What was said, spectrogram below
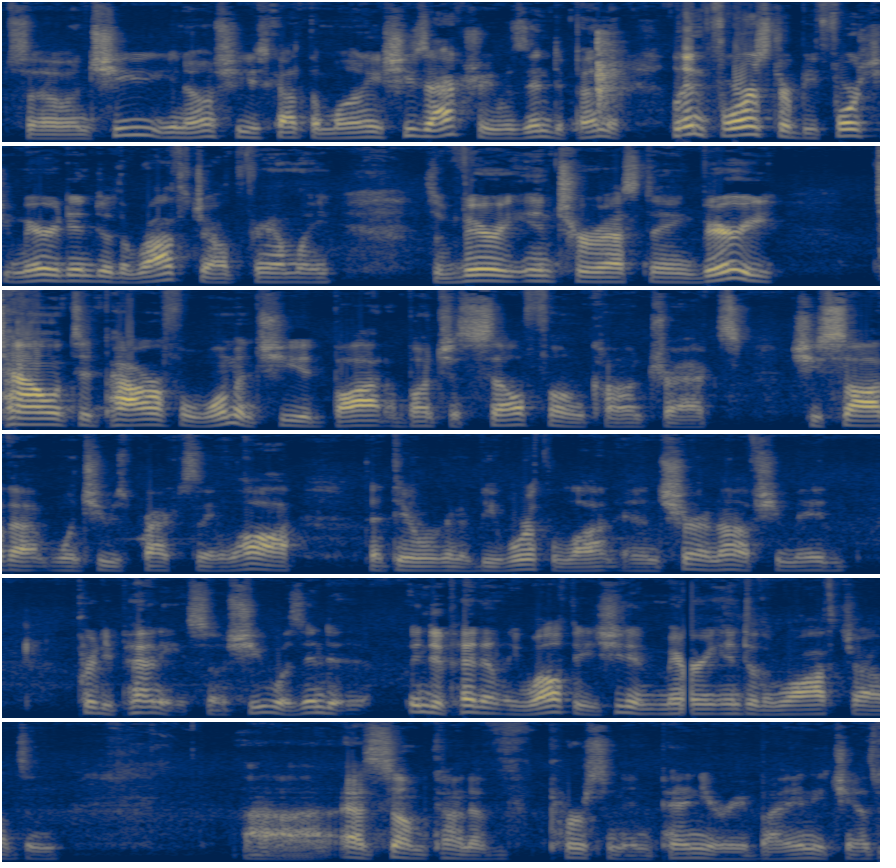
So, and she, you know, she's got the money. She's actually was independent. Lynn Forester, before she married into the Rothschild family, is a very interesting, very talented, powerful woman. She had bought a bunch of cell phone contracts. She saw that when she was practicing law that they were going to be worth a lot, and sure enough, she made pretty penny. So she was ind- independently wealthy. She didn't marry into the Rothschilds and uh, as some kind of person in penury by any chance,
